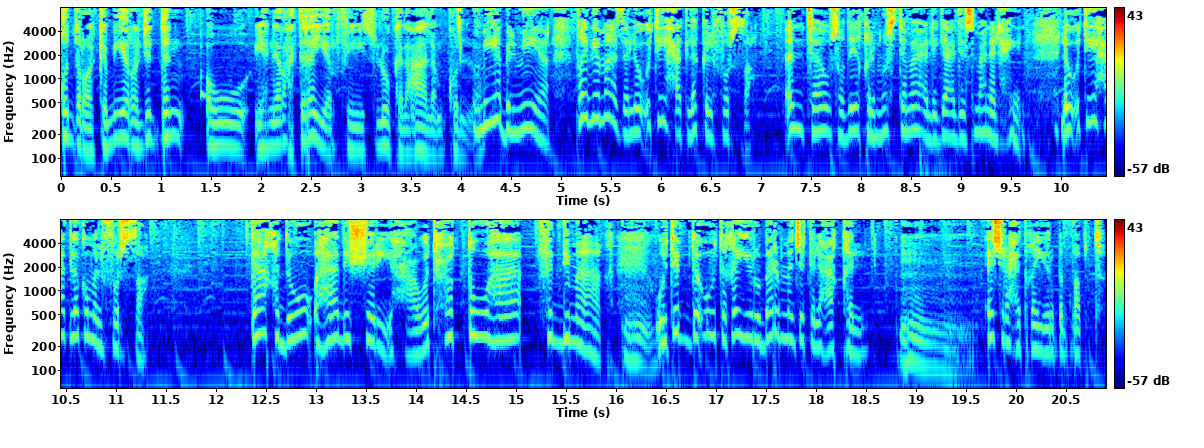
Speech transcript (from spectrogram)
قدرة كبيرة جدا أو يعني راح تغير في سلوك العالم كله. مية بالمية. طيب يا مازن لو أتيحت لك الفرصة أنت وصديق المستمع اللي قاعد يسمعنا الحين لو أتيحت لكم الفرصة. تاخذوا هذه الشريحة وتحطوها في الدماغ وتبدأوا تغيروا برمجة العقل. إيش راح تغيروا بالضبط؟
